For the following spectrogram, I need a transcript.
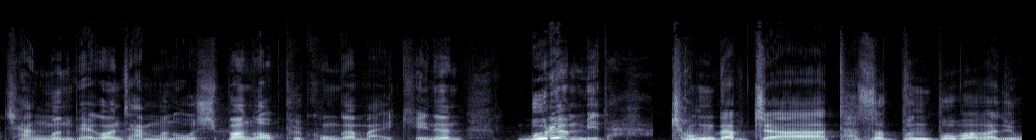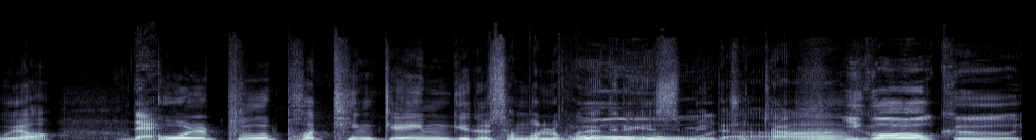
장문 100원, 단문 50원, 어플 콩과 마이케이는 무료입니다. 정답자 다섯 분 뽑아가지고요. 네. 골프 퍼팅 게임기를 선물로 보내드리겠습니다. 오, 좋다. 이거 그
